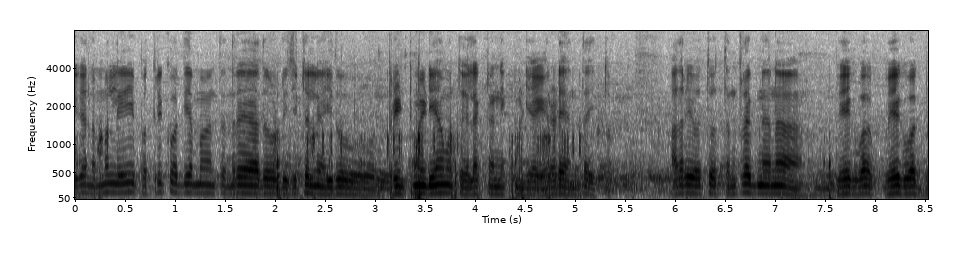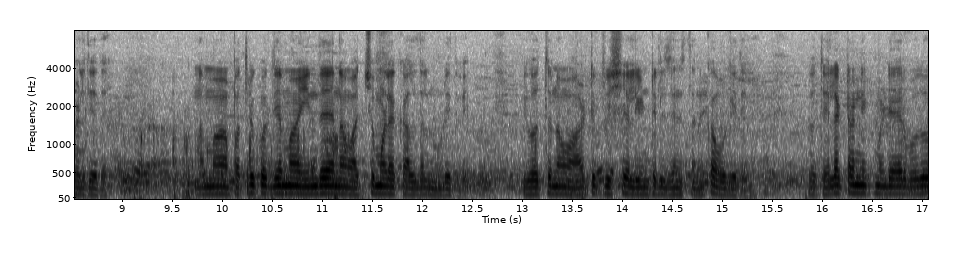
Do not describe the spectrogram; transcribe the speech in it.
ಈಗ ನಮ್ಮಲ್ಲಿ ಪತ್ರಿಕೋದ್ಯಮ ಅಂತಂದರೆ ಅದು ಡಿಜಿಟಲ್ ಇದು ಪ್ರಿಂಟ್ ಮೀಡಿಯಾ ಮತ್ತು ಎಲೆಕ್ಟ್ರಾನಿಕ್ ಮೀಡಿಯಾ ಎರಡೇ ಅಂತ ಇತ್ತು. ಆದರೆ ಇವತ್ತು ತಂತ್ರಜ್ಞಾನ ವೇಗವಾಗಿ ವೇಗವಾಗಿ ಬೆಳೆದಿದೆ. ನಮ್ಮ ಪತ್ರಿಕೋದ್ಯಮ ಹಿಂದೆ ನಾವು ಅಚ್ಚುಮಳೆ ಕಾಲದಲ್ಲಿ ನೋಡಿದ್ವಿ. ಇವತ್ತು ನಾವು ಆರ್ಟಿಫಿಷಿಯಲ್ ಇಂಟೆಲಿಜೆನ್ಸ್ ತನಕ ಹೋಗಿದ್ದೀವಿ. ಇವತ್ತು ಎಲೆಕ್ಟ್ರಾನಿಕ್ ಮೀಡಿಯಾ ಇರ್ಬೋದು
